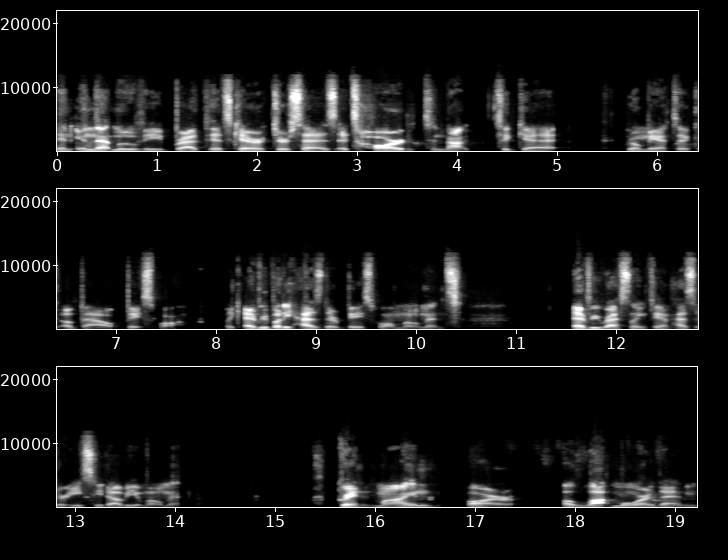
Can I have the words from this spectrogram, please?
and in that movie brad pitt's character says it's hard to not to get romantic about baseball. Like everybody has their baseball moments. Every wrestling fan has their ecw moment. Granted mine are a lot more than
